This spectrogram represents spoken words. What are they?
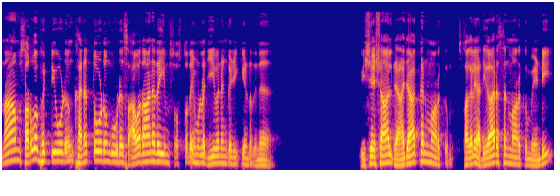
നാം സർവഭക്തിയോടും ഖനത്തോടും കൂടെ സാവധാനതയും സ്വസ്ഥതയുമുള്ള ജീവനം കഴിക്കേണ്ടതിന് വിശേഷാൽ രാജാക്കന്മാർക്കും സകല അധികാരസ്ഥന്മാർക്കും വേണ്ടി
